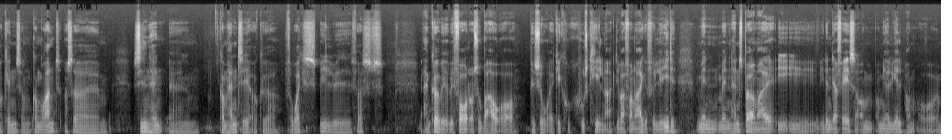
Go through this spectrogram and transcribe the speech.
at kende som konkurrent, og så øh, sidenhen øh, kom han til at køre fabriksbil ved først... Han kører ved, ved Ford og Subaru og Peugeot, jeg kan ikke huske helt nok, det var for en rækkefølge i det, men, men han spørger mig i, i, i den der fase, om, om jeg vil hjælpe ham, og øh,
